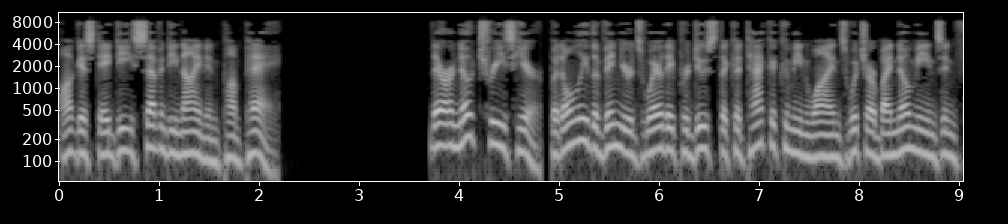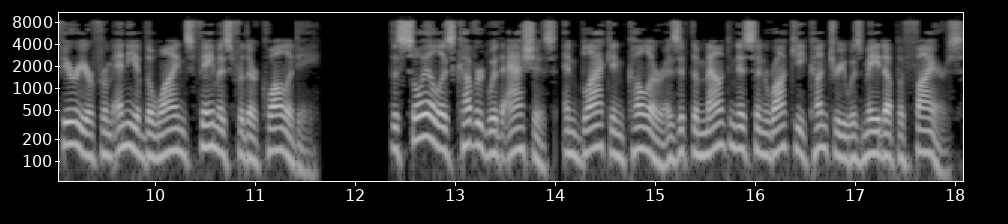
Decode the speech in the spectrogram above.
August AD 79 in Pompeii. There are no trees here, but only the vineyards where they produce the Katakoumene wines which are by no means inferior from any of the wines famous for their quality. The soil is covered with ashes, and black in color as if the mountainous and rocky country was made up of fires.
